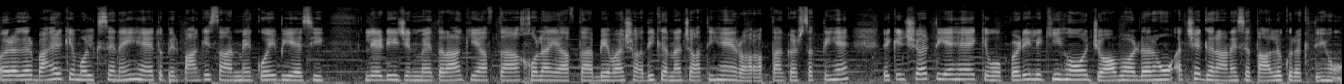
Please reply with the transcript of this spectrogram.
और अगर बाहर के मुल्क से नहीं है तो फिर पाकिस्तान में कोई भी ऐसी लेडी जिनमें तलाक याफ्ता, खुला याफ्ता, बेवा शादी करना चाहती हैं रबता कर सकती हैं। लेकिन शर्त यह है कि वो पढ़ी लिखी हों जॉब होल्डर हों, अच्छे घराने से ताल्लुक़ रखती हों।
